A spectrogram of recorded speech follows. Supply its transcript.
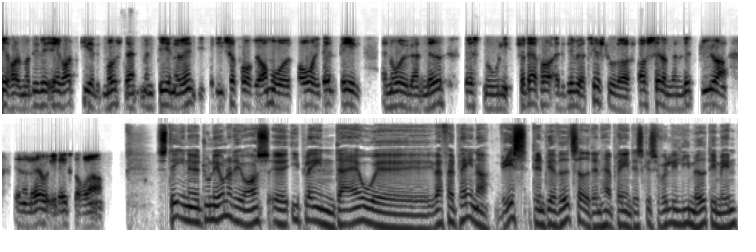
Eholm, og det vil jeg godt give lidt modstand, men det er nødvendigt, fordi så får vi området over i den del af Nordjylland med bedst muligt. Så derfor er det det, vi har tilsluttet os, også selvom den er lidt dyrere end at lave et ekstra rør. Sten, øh, du nævner det jo også øh, i planen. Der er jo øh, i hvert fald planer, hvis den bliver vedtaget, den her plan, det skal selvfølgelig lige med det, men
